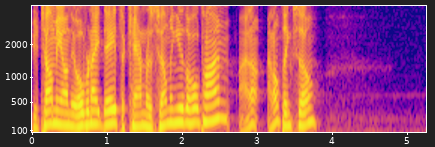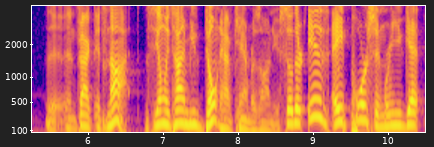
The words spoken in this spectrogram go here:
You're telling me on the overnight dates a camera is filming you the whole time? I don't I don't think so. In fact, it's not. It's the only time you don't have cameras on you. So there is a portion where you get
